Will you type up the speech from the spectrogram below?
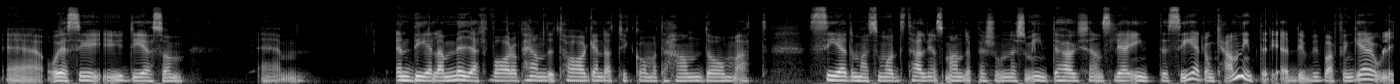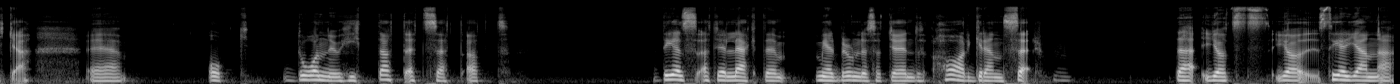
Eh, och jag ser ju det som eh, en del av mig att vara omhändertagande, att tycka om att ta hand om, att se de här små detaljerna som andra personer som inte är högkänsliga inte ser. De kan inte det, det vi bara fungerar olika. Eh, och då nu hittat ett sätt att dels att jag läkte medberoende så att jag ändå har gränser. Mm. Det, jag, jag ser gärna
